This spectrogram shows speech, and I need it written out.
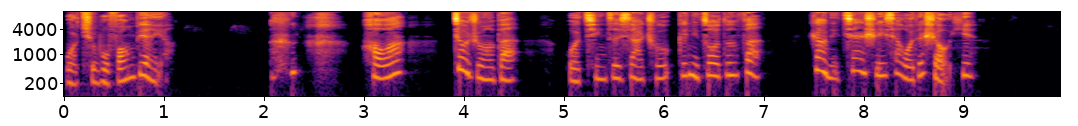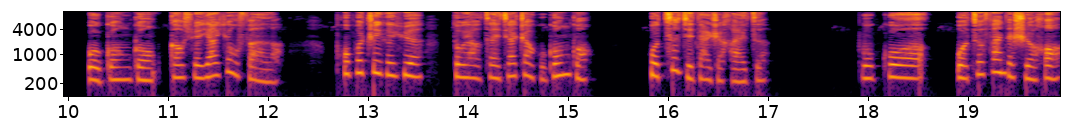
我去不方便呀。”好啊，就这么办。我亲自下厨给你做顿饭，让你见识一下我的手艺。我公公高血压又犯了，婆婆这个月都要在家照顾公公，我自己带着孩子。不过我做饭的时候，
